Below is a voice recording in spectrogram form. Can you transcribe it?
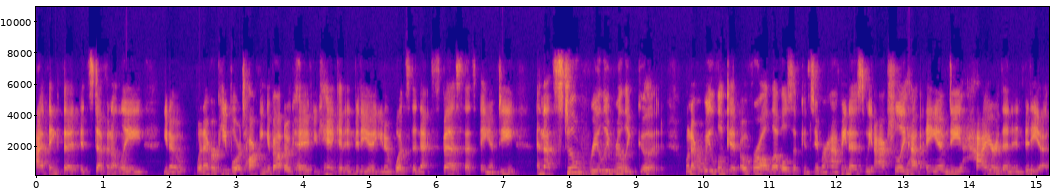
I think that it's definitely, you know, whenever people are talking about, okay, if you can't get NVIDIA, you know, what's the next best? That's AMD. And that's still really, really good. Whenever we look at overall levels of consumer happiness, we actually have AMD higher than NVIDIA.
